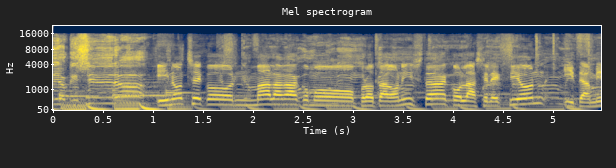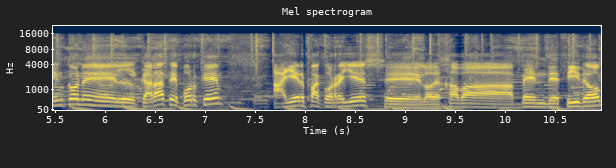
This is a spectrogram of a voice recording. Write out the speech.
yo quisiera. Y noche con Málaga como protagonista, con la selección y también con el karate, porque ayer Paco Reyes eh, lo dejaba bendecido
